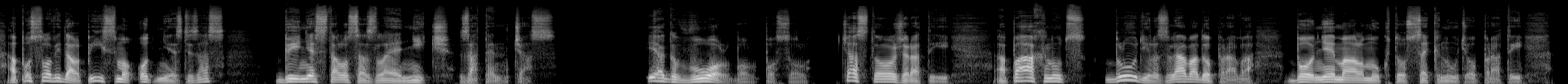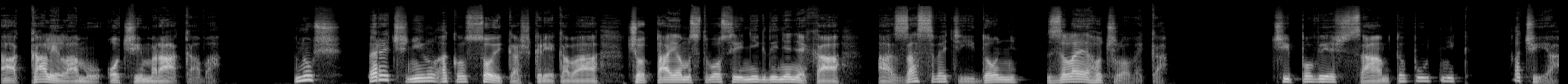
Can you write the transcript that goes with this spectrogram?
a poslovi dal písmo odniesť zas, by nestalo sa zlé nič za ten čas. Jak vôľ bol posol, často ožratý a páchnuc Blúdil zľava doprava, bo nemal mu kto seknúť opraty a kalila mu oči mrákava. Nuž, rečnil ako sojka škriekavá, čo tajomstvo si nikdy nenechá a zasvetí doň zlého človeka. Či povieš sám to pútnik, a či ja?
